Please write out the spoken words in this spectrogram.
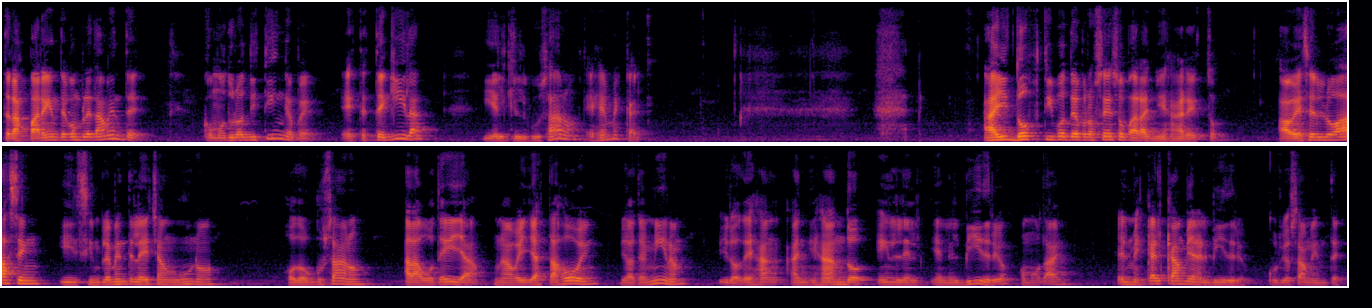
transparente completamente, ¿Cómo tú los distingues? Pues este es tequila y el, el gusano es el mezcal. Hay dos tipos de proceso para añejar esto. A veces lo hacen y simplemente le echan uno o dos gusanos a la botella una vez ya está joven, ya terminan y lo dejan añejando en el, en el vidrio como tal. El mezcal cambia en el vidrio, curiosamente.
